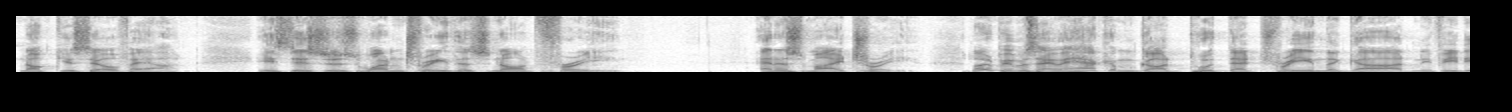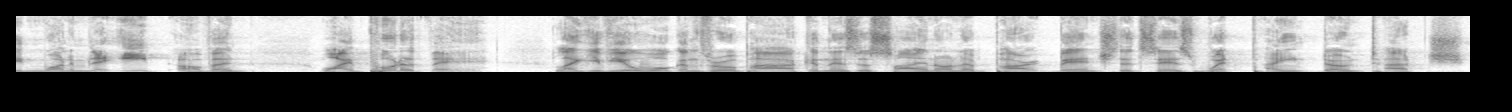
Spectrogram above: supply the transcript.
Knock yourself out. He says, There's one tree that's not free, and it's my tree. A lot of people say, well, How come God put that tree in the garden? If He didn't want him to eat of it, why put it there? Like if you're walking through a park and there's a sign on a park bench that says, Wet paint, don't touch.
